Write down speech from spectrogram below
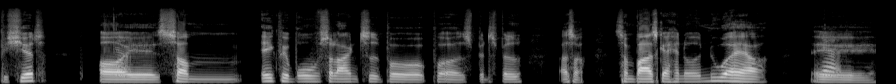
budget, og øh, som ikke vil bruge så lang tid på, på at spille spil, altså, som bare skal have noget nu og her. Ja. Øh,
